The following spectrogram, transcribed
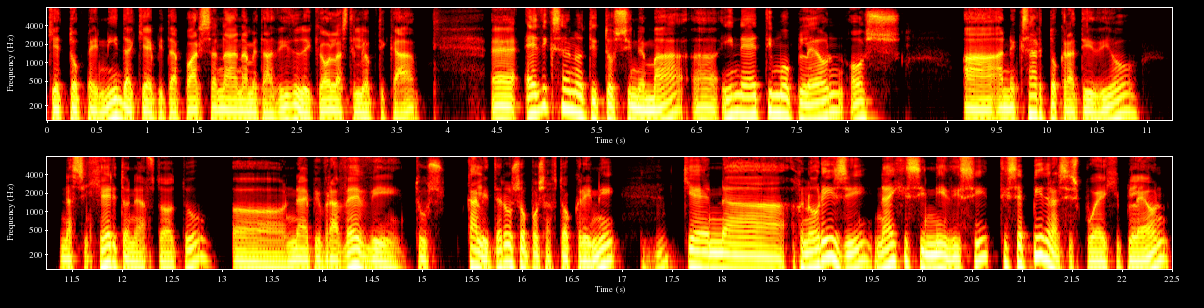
και το 50 και έπειτα που άρχισαν να αναμεταδίδονται και όλα τηλεοπτικά ε, έδειξαν ότι το σινεμά ε, είναι έτοιμο πλέον ως α, ανεξάρτητο κρατήδιο να συγχαίρει τον εαυτό του ε, να επιβραβεύει τους καλύτερους όπως αυτό κρίνει και να γνωρίζει, να έχει συνείδηση της επίδρασης που έχει πλέον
